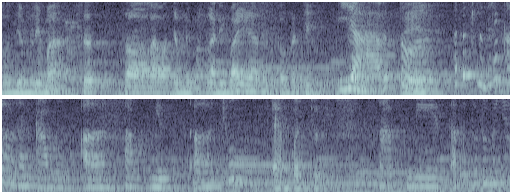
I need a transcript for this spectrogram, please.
Oh, jam 5 setelah lewat jam 5 nggak dibayar betul kan Ci? Iya betul. E. tapi sebenarnya kalau misalnya kamu uh, submit uh, cut eh bukan cuti submit apa tuh namanya?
